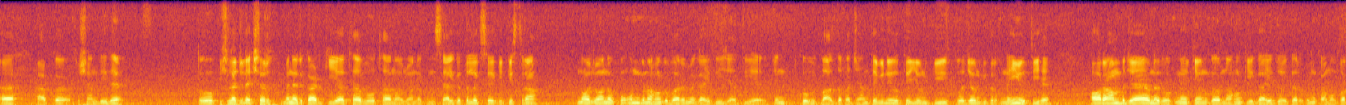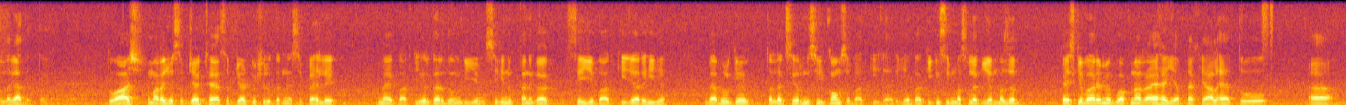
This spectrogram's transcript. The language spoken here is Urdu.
آپ کا خوش آمدید ہے۔ تو پچھلا جو لیکچر میں نے ریکارڈ کیا تھا، وہ تھا نوجوانوں کے مسائل کے تعلق سے کہ کس طرح نوجوانوں کو ان گناہوں کے بارے میں آگاہی دی جاتی ہے جن کو بعض دفعہ جانتے بھی نہیں ہوتے، یا ان کی توجہ ان کی طرف نہیں ہوتی ہے، اور ہم بجائے انہیں روکنے کے ان گناہوں کی آگاہی دے کر ان کاموں پر لگا دیتے ہیں۔ تو آج ہمارا جو سبجیکٹ ہے، سبجیکٹ کو شروع کرنے سے پہلے میں ایک بات کلیئر کر دوں کہ یہ مسیحی نقطہ نگاہ سے یہ بات کی جا رہی ہے۔ بائبل کے تعلق سے اور مسیحی قوم سے بات کی جا رہی ہے؟ باقی کسی مسلک یا مذہب کا اس کے بارے میں کوئی اپنا رائے ہے یا اپنا خیال ہے تو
